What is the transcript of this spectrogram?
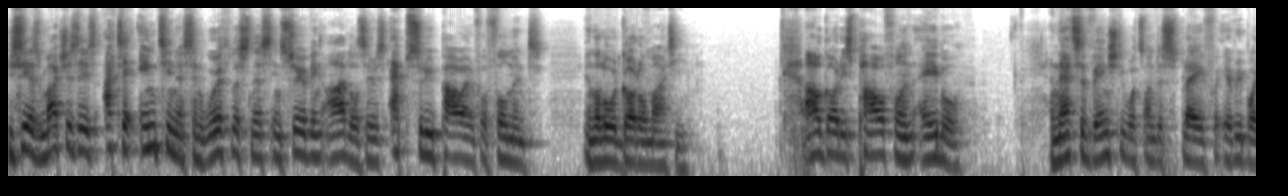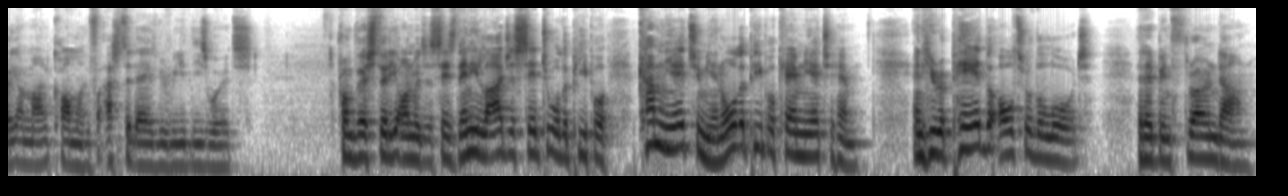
You see, as much as there's utter emptiness and worthlessness in serving idols, there is absolute power and fulfillment in the Lord God Almighty. Our God is powerful and able. And that's eventually what's on display for everybody on Mount Carmel and for us today as we read these words. From verse 30 onwards, it says, Then Elijah said to all the people, Come near to me. And all the people came near to him. And he repaired the altar of the Lord that had been thrown down.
